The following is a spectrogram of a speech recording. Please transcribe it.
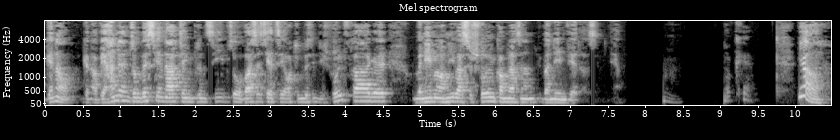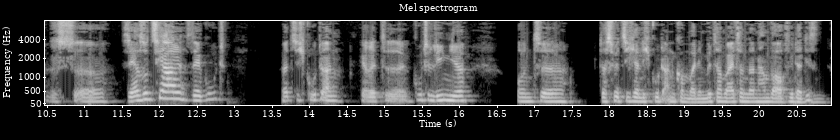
genau, genau. Wir handeln so ein bisschen nach dem Prinzip, so was ist jetzt hier auch so ein bisschen die Schuldfrage und wenn jemand noch nie was zu Schulden kommen lassen, dann übernehmen wir das. Ja. Okay. Ja, das ist äh, sehr sozial, sehr gut. Hört sich gut an. Gerrit, äh, gute Linie. Und äh, das wird sicherlich gut ankommen bei den Mitarbeitern. Dann haben wir auch wieder diesen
